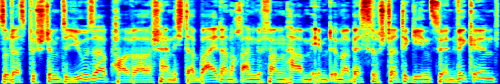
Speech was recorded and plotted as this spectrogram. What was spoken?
so dass bestimmte User, Paul war wahrscheinlich dabei, dann auch angefangen haben, eben immer bessere Strategien zu entwickeln.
